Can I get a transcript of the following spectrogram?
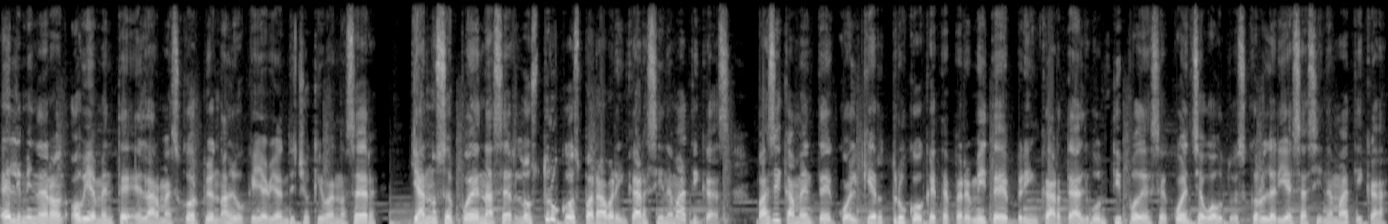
Eliminaron obviamente el arma Scorpion, algo que ya habían dicho que iban a hacer. Ya no se pueden hacer los trucos para brincar cinemáticas. Básicamente cualquier truco que te permite brincarte algún tipo de secuencia o autoscroller ya sea cinemática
